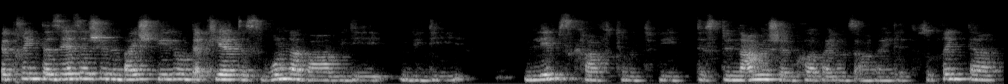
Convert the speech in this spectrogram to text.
er bringt da sehr, sehr schöne Beispiele und erklärt es wunderbar, wie die, wie die Lebenskraft und wie das Dynamische im Körper in uns arbeitet. So bringt er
